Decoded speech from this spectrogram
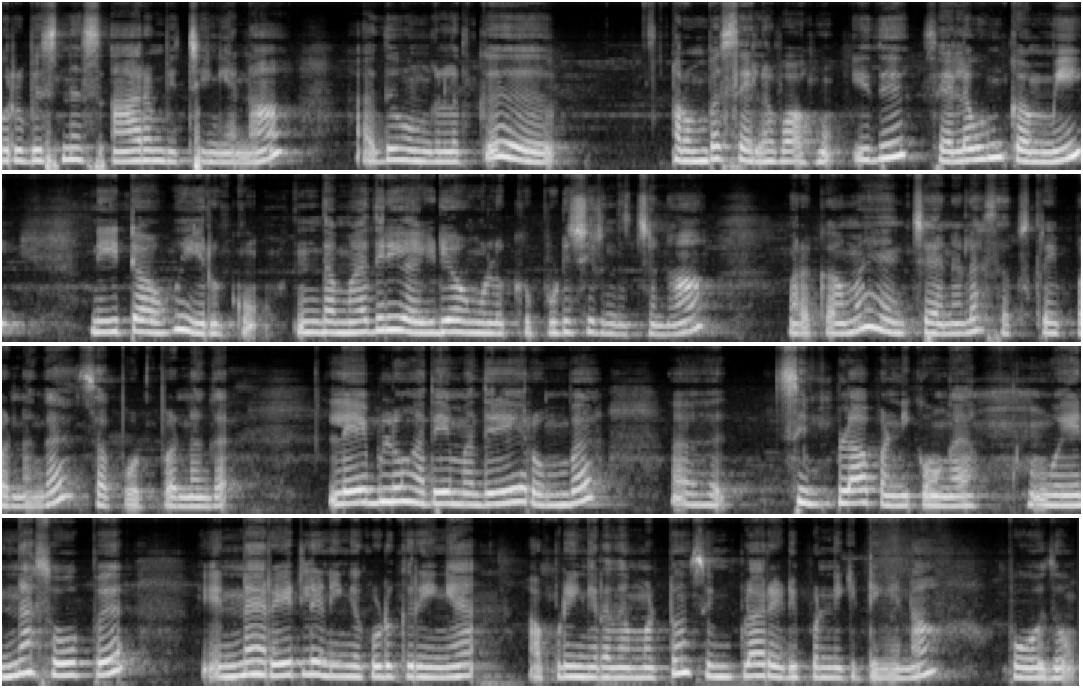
ஒரு பிஸ்னஸ் ஆரம்பிச்சிங்கன்னா அது உங்களுக்கு ரொம்ப செலவாகும். இது செலவும் கம்மி நீட்டாகவும் இருக்கும். இந்த மாதிரி ஐடியா உங்களுக்கு பிடிச்சிருந்துச்சுன்னா மறக்காமல் என் சேனலை சப்ஸ்கிரைப் பண்ணுங்கள் சப்போர்ட் பண்ணுங்கள் லேபிளும் அதே மாதிரியே ரொம்ப சிம்பிளாக பண்ணிக்கோங்க. உங்கள் என்ன சோப்பு என்ன ரேட்டில் நீங்கள் கொடுக்குறீங்க அப்படிங்கிறத மட்டும் சிம்பிளாக ரெடி பண்ணிக்கிட்டிங்கன்னா போதும்.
